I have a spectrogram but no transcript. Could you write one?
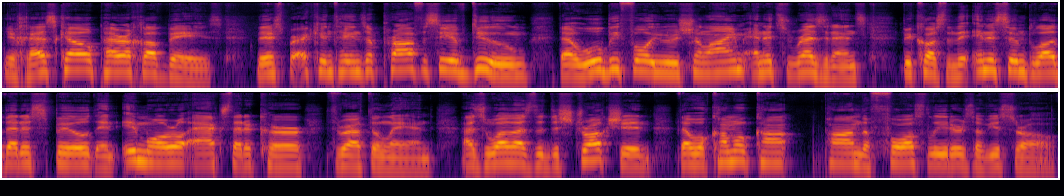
Yechezkel Perek Chaf Beis. This prayer contains a prophecy of doom that will befall Yerushalayim and its residents because of the innocent blood that is spilled and immoral acts that occur throughout the land, as well as the destruction that will come upon upon the false leaders of Yisrael.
